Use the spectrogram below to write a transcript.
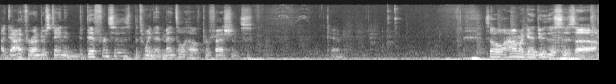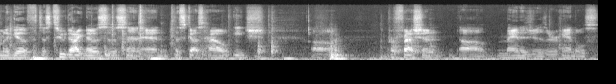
A Guide for Understanding the Differences Between the Mental Health Professions. Okay. So how am I going to do this is uh, I'm going to give just two diagnoses and, and discuss how each uh, profession uh, manages or handles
